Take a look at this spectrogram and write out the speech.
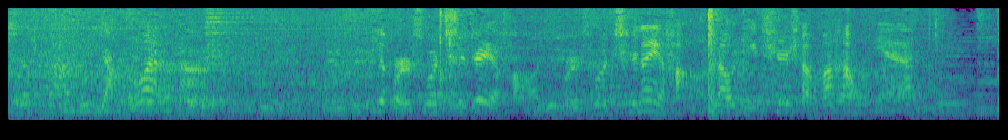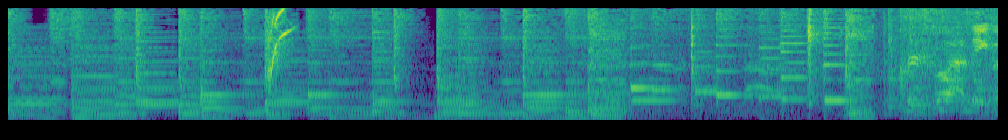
生啊，都养乱了。一会儿说吃这好，一会儿说吃那好，到底吃什么好呢？那个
